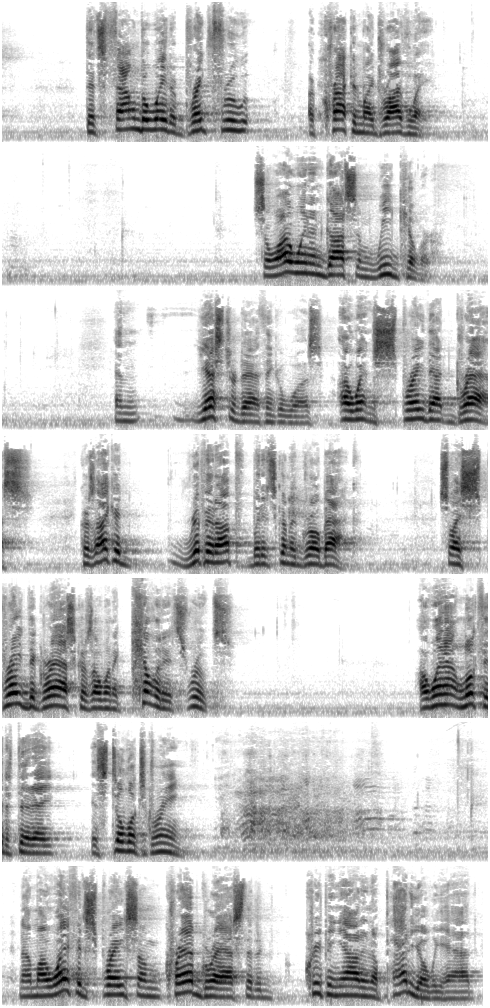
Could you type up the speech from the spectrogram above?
that's found a way to break through a crack in my driveway. So I went and got some weed killer. And yesterday, I think it was, I went and sprayed that grass because I could rip it up, but it's going to grow back. So I sprayed the grass because I want to kill it at its roots. I went out and looked at it today. It still looks green. now, my wife had sprayed some crabgrass that had creeping out in a patio we had.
